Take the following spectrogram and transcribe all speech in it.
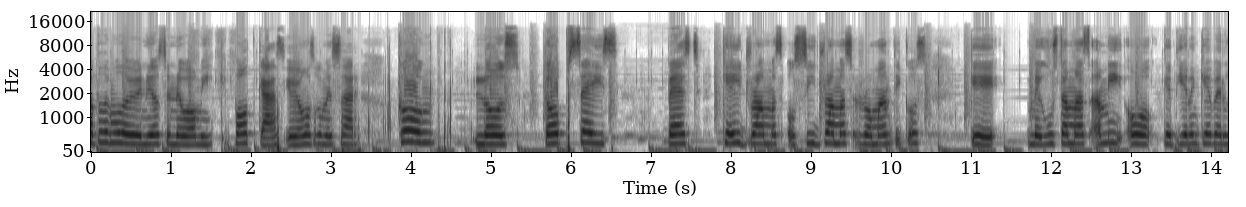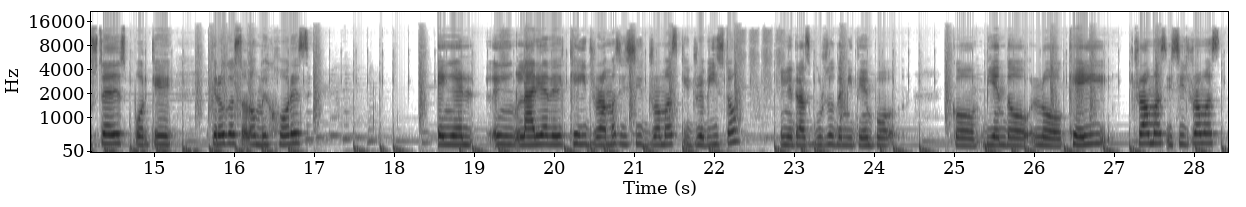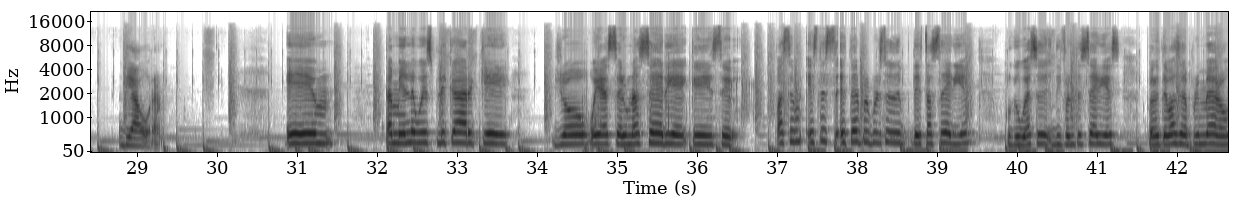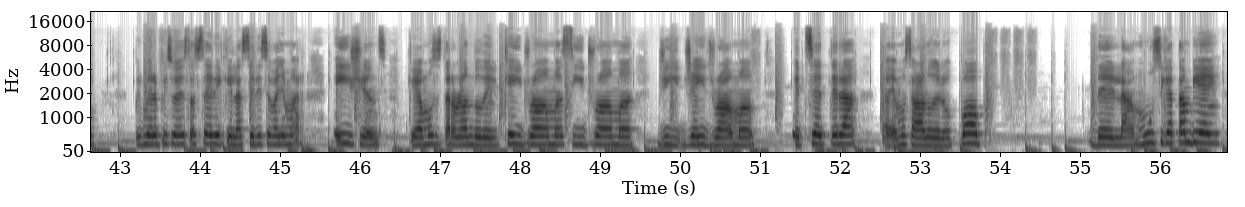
Hola a todo el mundo, bienvenidos de nuevo a mi podcast y hoy vamos a comenzar con los top 6 best K-dramas o C-dramas románticos que me gustan más a mí o que tienen que ver ustedes porque creo que son los mejores en el, en el área de K-dramas y C-dramas que yo he visto en el transcurso de mi tiempo con, viendo los K-dramas y C-dramas de ahora. Em, también le voy a explicar que yo voy a hacer una serie que se va a ser este, este es el primer episodio de, esta serie porque voy a hacer diferentes series pero este va a ser el primero primer episodio de esta serie que la serie se va a llamar Asians que vamos a estar hablando del K-drama, C-drama, J-drama, etcétera. También vamos a estar hablando de lo pop, de la música también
